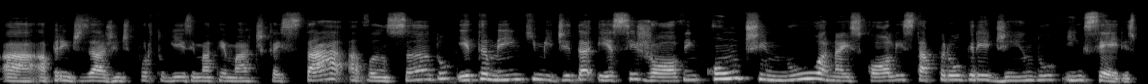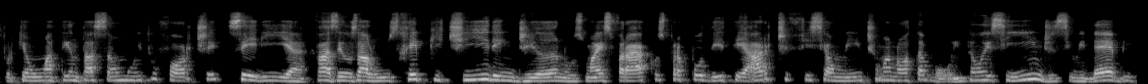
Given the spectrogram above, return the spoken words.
a aprendizagem de português e matemática está avançando e também em que medida esse jovem continua na escola e está progredindo em séries, porque uma tentação muito forte seria fazer os alunos repetirem de anos mais fracos para poder ter artificialmente uma nota boa. Então esse índice, o IDEB,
